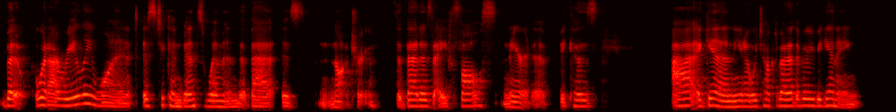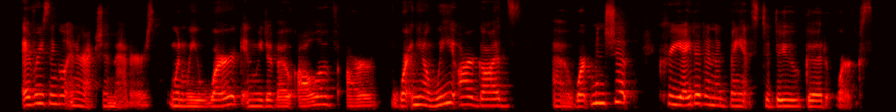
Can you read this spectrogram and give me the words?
But what I really want is to convince women that that is not true, that that is a false narrative. Because I, again, you know, we talked about at the very beginning, every single interaction matters. When we work and we devote all of our work, you know, we are God's uh, workmanship created in advance to do good works.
